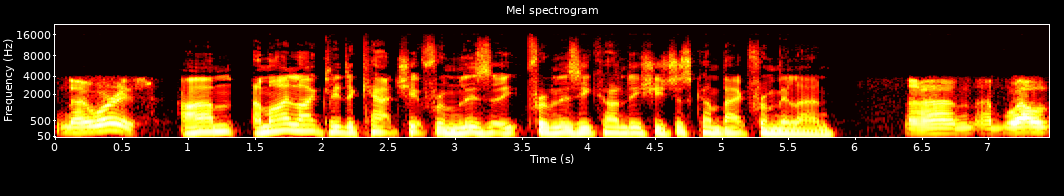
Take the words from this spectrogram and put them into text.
No worries. Um, am I likely to catch it from Lizzie from Lizzie Cundy? She's just come back from Milan. Um, uh, well,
